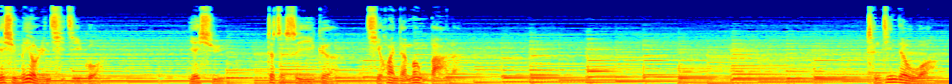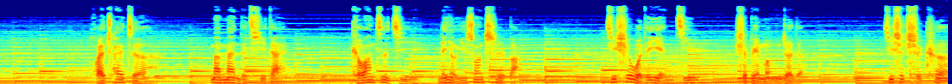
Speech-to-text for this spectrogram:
也许没有人企及过，也许。这只是一个奇幻的梦罢了。曾经的我，怀揣着慢慢的期待，渴望自己能有一双翅膀。即使我的眼睛是被蒙着的，即使此刻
